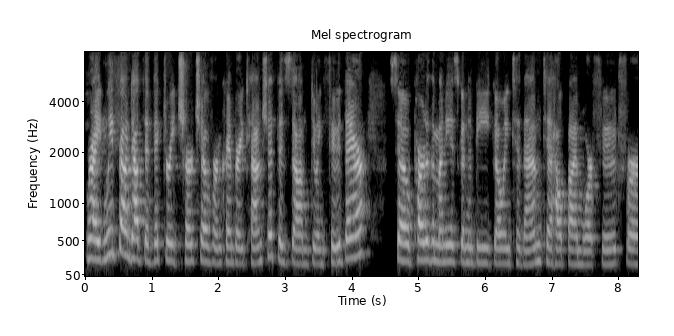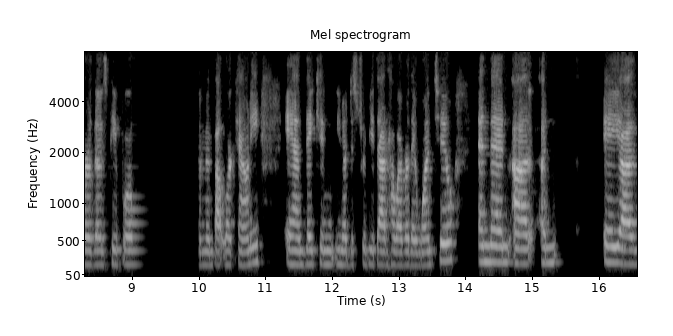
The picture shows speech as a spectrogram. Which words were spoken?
Right. And we found out that Victory Church over in Cranberry Township is um, doing food there. So part of the money is going to be going to them to help buy more food for those people in Butler County, and they can, you know, distribute that however they want to. And then uh, a, a, a uh,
